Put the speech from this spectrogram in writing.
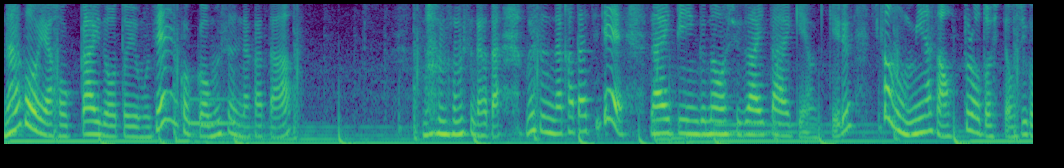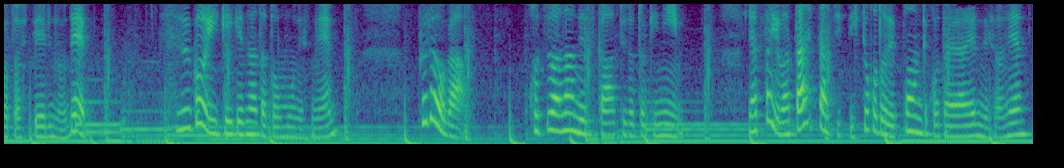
名古屋北海道というもう全国を結んだ方。結んだ方。結んだ形でライティングの取材体験を聞ける。しかも皆さんプロとしてお仕事しているのですごいいい経験になったと思うんですね。プロがコツは何ですか？って言った時にやっぱり私たちって一言でポンって答えられるんですよね。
